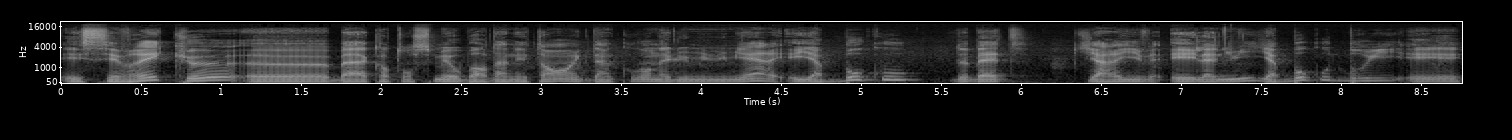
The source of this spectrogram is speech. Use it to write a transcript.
Et c'est vrai que euh, bah, quand on se met au bord d'un étang et que d'un coup on allume une lumière, et il y a beaucoup de bêtes qui arrivent, et la nuit, il y a beaucoup de bruit. Et,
